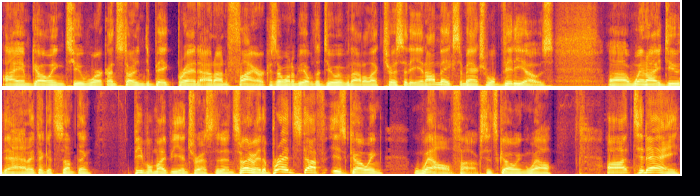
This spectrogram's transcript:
I am going to work on starting to bake bread out on fire because I want to be able to do it without electricity. And I'll make some actual videos uh, when I do that. I think it's something people might be interested in. So, anyway, the bread stuff is going well, folks. It's going well. Uh, today,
